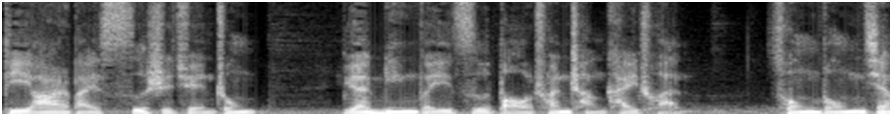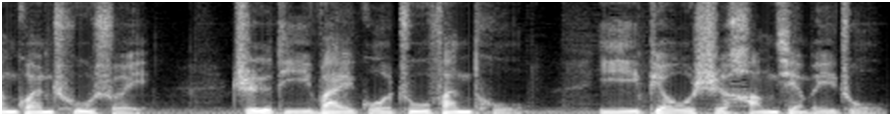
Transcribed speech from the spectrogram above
第二百四十卷中，原名为自宝船厂开船，从龙江关出水，直抵外国诸藩土，以标示航线为主。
